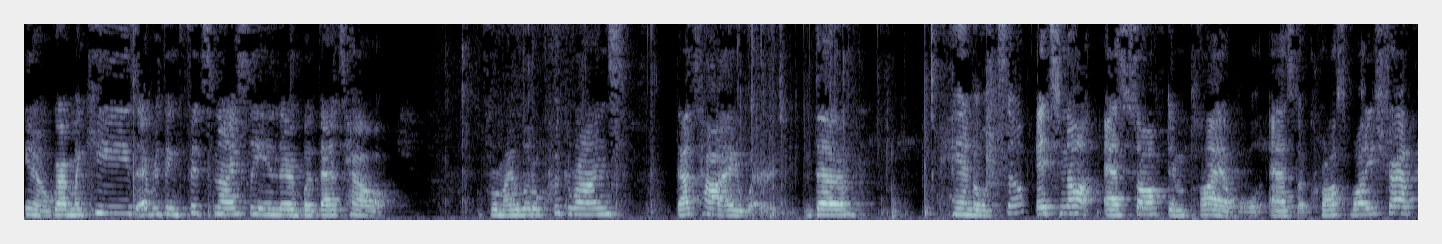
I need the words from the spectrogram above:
you know, grab my keys. Everything fits nicely in there, but that's how, for my little quick runs, that's how I wear it. The handle itself, it's not as soft and pliable as the crossbody strap,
